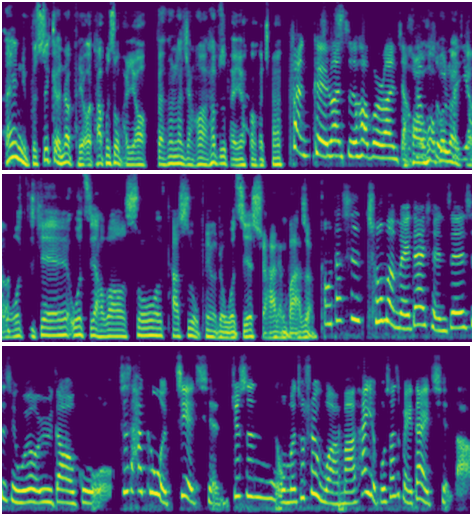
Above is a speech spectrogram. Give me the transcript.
哎，你不是跟那朋友，他不是我朋友，不要乱讲话，他不是朋友。饭可以乱吃，话不能乱讲，话话不能乱讲。我直接，我直接好不好说他是我朋友的，我直接甩他两巴掌。哦，但是出门没带钱这件事情，我有遇到过，就是他跟我借钱，就是我们出去玩嘛，他也不算是没带钱啦。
